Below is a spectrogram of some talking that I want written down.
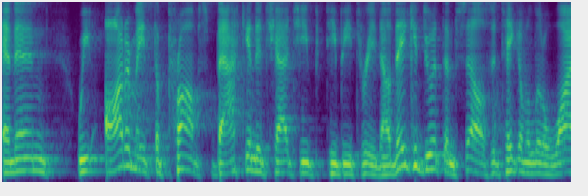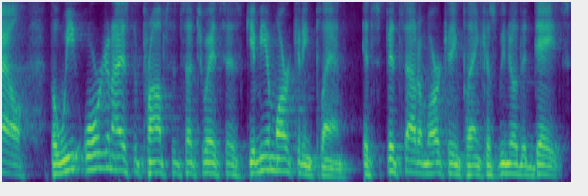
And then we automate the prompts back into ChatGPT 3. Now they could do it themselves. It'd take them a little while, but we organize the prompts in such a way it says, give me a marketing plan. It spits out a marketing plan because we know the dates.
